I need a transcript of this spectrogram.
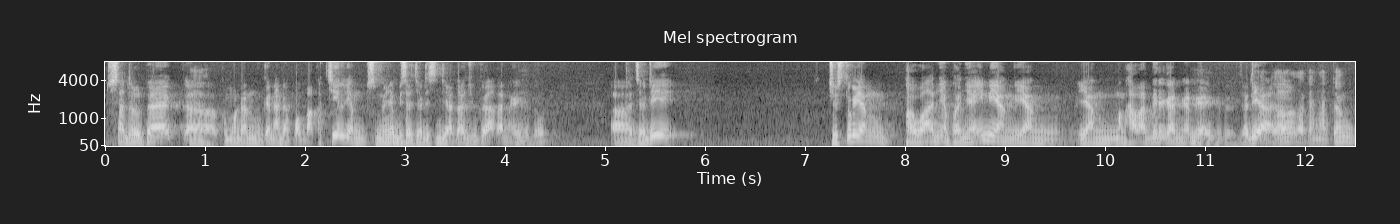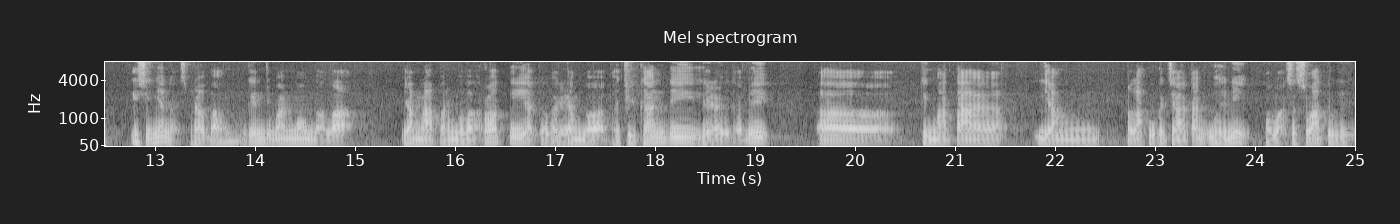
saddlebag, Ya. eh, kemudian mungkin ada pompa kecil yang sebenarnya bisa jadi senjata juga kan Ya. kayak gitu. Eh, jadi justru yang bawaannya banyak ini yang yang yang mengkhawatirkan kan kayak gitu. Jadi ya Padahal kadang-kadang isinya nggak seberapa. Mungkin cuma mau bawa yang lapar bawa roti atau kadang Iya. bawa baju ganti gitu. Tapi eh, di mata yang pelaku kejahatan, wah ini bawa sesuatu gitu.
